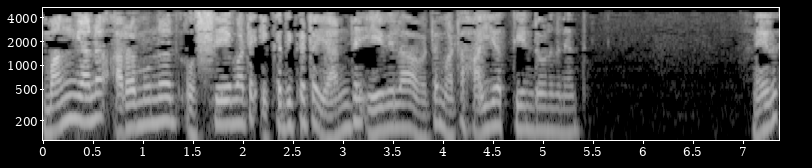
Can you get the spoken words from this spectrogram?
මං යන අරමුණ ඔස්සේ මට එක දිගට යන්න ඒ වෙලාවට මට හයියක් තියෙන්න ඕනද නැද්ද? නේද?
